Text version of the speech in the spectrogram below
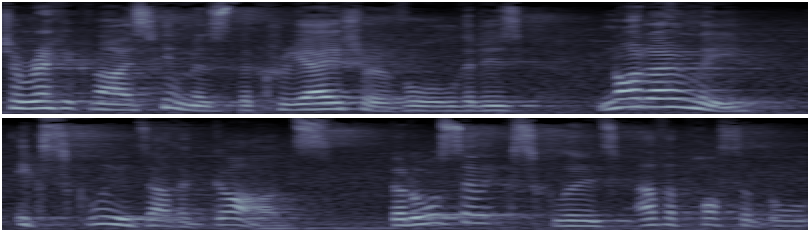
To recognize Him as the creator of all that is not only excludes other gods, but also excludes other possible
